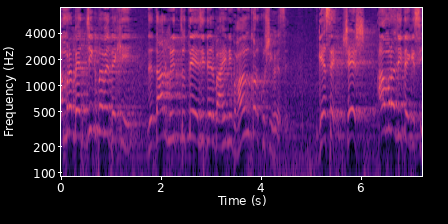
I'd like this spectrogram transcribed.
আমরা বাহ্যিকভাবে দেখি যে তার মৃত্যুতে এজিদের বাহিনী ভয়ঙ্কর খুশি হয়েছে। গেছে, শেষ, আমরা জিতে গেছি।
